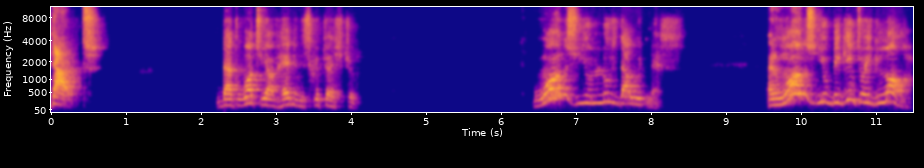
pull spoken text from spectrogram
doubt that what you have heard in the scripture is true. Once you lose that witness, and once you begin to ignore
